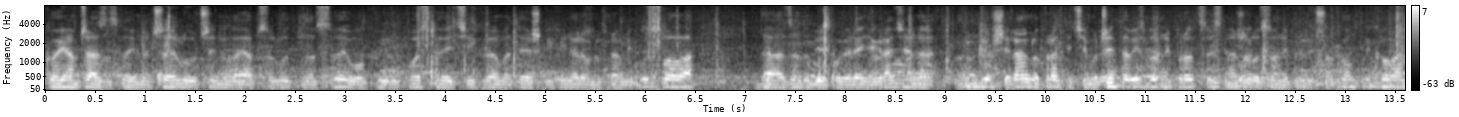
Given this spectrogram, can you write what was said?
koja imam čast da stojim na čelu, učinila je apsolutno sve u okviru postojećih, veoma teških i neravnopravnih uslova da zadobije povjerenje građana. Još i rano pratit ćemo čitav izborni proces, nažalost on je prilično komplikovan,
